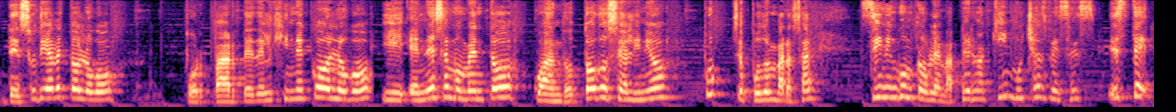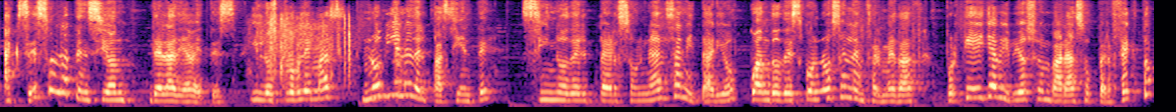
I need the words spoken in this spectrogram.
de su diabetólogo, por parte del ginecólogo y en ese momento cuando todo se alineó, se pudo embarazar sin ningún problema. Pero aquí muchas veces este acceso a la atención de la diabetes y los problemas no viene del paciente, sino del personal sanitario cuando desconocen la enfermedad, porque ella vivió su embarazo perfecto,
